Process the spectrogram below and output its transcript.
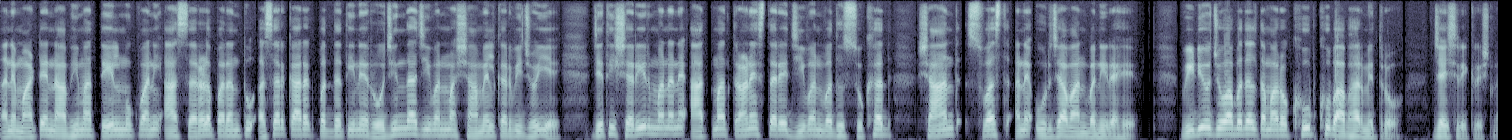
અને માટે નાભીમાં તેલ મૂકવાની આ સરળ પરંતુ અસરકારક પદ્ધતિને રોજિંદા જીવનમાં સામેલ કરવી જોઈએ, જેથી શરીર, મન અને આત્મા ત્રણેય સ્તરે જીવન વધુ સુખદ, શાંત, સ્વસ્થ અને ઉર્જાવાન બની રહે. વિડિયો જોવા બદલ તમારો ખૂબ ખૂબ આભાર મિત્રો. જય શ્રી કૃષ્ણ.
